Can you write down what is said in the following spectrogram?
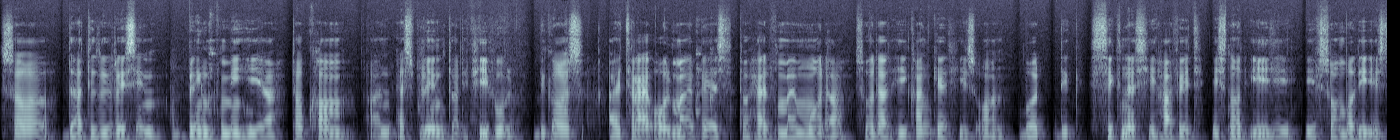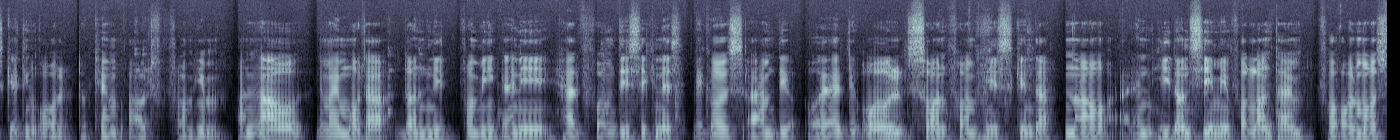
So that reason bring me here to come and explain to the people because I try all my best to help my mother so that he can get his own. But the sickness he have it is not easy if somebody is getting old to come out from him. And now my mother don't need for me any help from this sickness because I'm the uh, the old son from his kinder now, and he don't see me for a long time for almost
